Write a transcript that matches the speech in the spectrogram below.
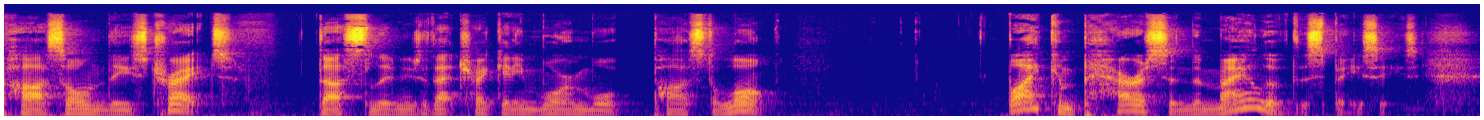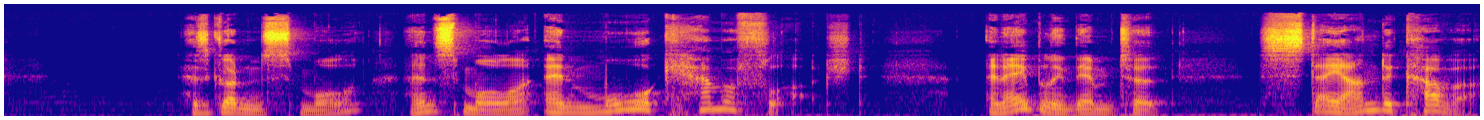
pass on these traits, thus leading to that trait getting more and more passed along. By comparison, the male of the species has gotten smaller and smaller and more camouflaged, enabling them to stay undercover,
